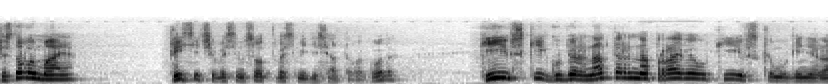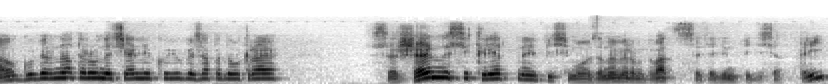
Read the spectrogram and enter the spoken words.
6 мая 1880 года киевский губернатор направил киевскому генерал-губернатору, начальнику юго-западного края, совершенно секретное письмо за номером 2153,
